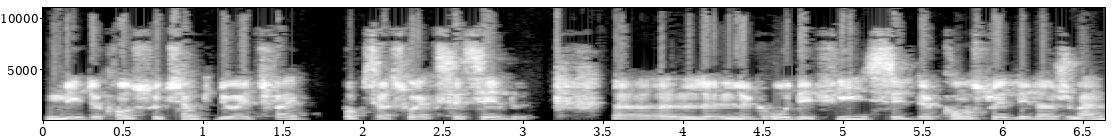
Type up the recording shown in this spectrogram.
mais de construction qui doit être fait pour que ça soit accessible. Euh, le, gros défi, c'est de construire des logements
